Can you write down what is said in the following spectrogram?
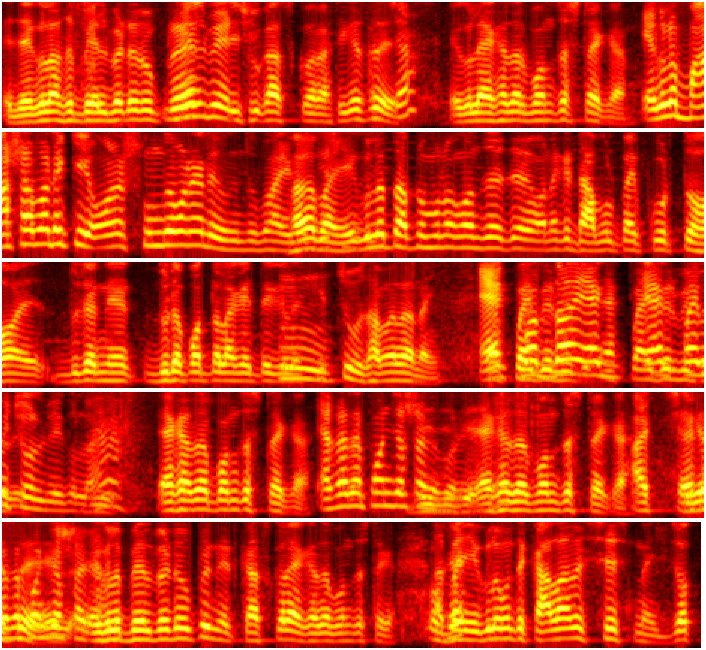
এই আছে বেলভেটের উপরে। টিস্যু কাজ করা ঠিক আছে? আচ্ছা। এগুলো এক হাজার পঞ্চাশ টাকা। এগুলো বাসা বাড়ে কি? অনেক সুন্দর বানায় দেবে কিন্তু ভাই। হ্যাঁ ভাই এগুলো তো আপনি মনে করেন যে- যে অনেকে ডাবল পাইপ করতে হয় দুটা নেট দুটা পর্দা লাগাইতে গেলে কিচ্ছু ঝামেলা নাই। এক পর্দায় এক এক পাইপে চলবে এগুলো হ্যাঁ। টাকা। টাকা করে। টাকা। আচ্ছা, 1050 টাকা। এগুলো বেলভেটের উপরে নেট কাজ করা এক হাজার পঞ্চাশ টাকা। আর ভাই এগুলোর মধ্যে কালারের শেষ নাই। যত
